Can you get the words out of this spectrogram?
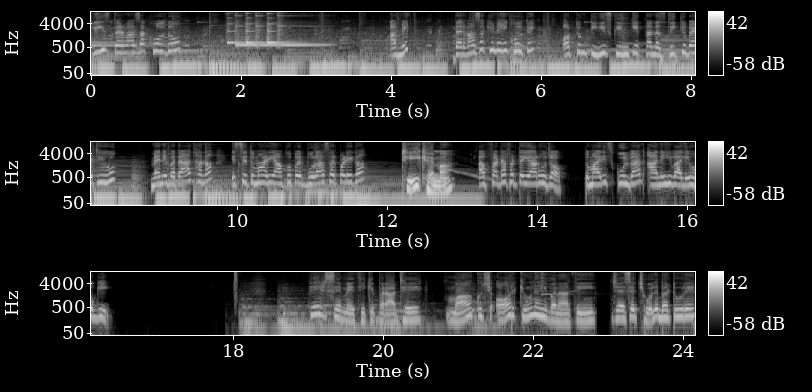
प्लीज़ दरवाज़ा खोल दो। अमित दरवाज़ा क्यों नहीं खोलते? और तुम टीवी स्क्रीन के इतना नज़दीक क्यों बैठे हो? मैंने बताया था ना इससे तुम्हारी आँखों पर बुरा असर पड़ेगा। ठीक है माँ। अब फटाफट तैयार हो जाओ। तुम्हारी स्कूल वैन आने ही वाली होगी। फिर से मेथी के पराठे। माँ कुछ और क्यों नहीं बनाती? जैसे छोले भटूरे।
